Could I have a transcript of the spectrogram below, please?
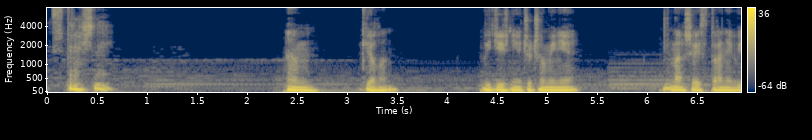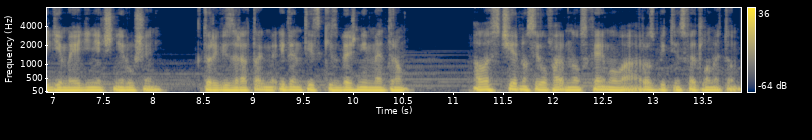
strašné. Hm, Kellen. Vidíš niečo, čo mi nie? Na našej strane vidíme jedinečný rušeň, ktorý vyzerá takmer identicky s bežným metrom, ale s čierno-sivou farebnou schémou a rozbitým svetlometom.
